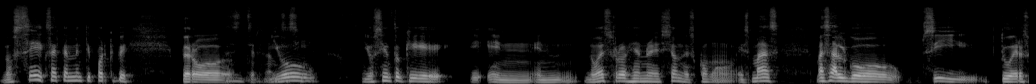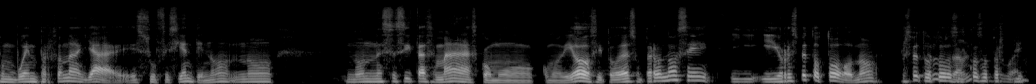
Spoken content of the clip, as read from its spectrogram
No sé exactamente por qué, pero yo, sí. yo siento que e- en, en nuestra generación es como, es más, más algo, si tú eres un buen persona, ya es suficiente, ¿no? No, no necesitas más como, como Dios y todo eso, pero no sé, y, respeto todo, ¿no? Respeto Es todas esas cosas porque, bueno.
